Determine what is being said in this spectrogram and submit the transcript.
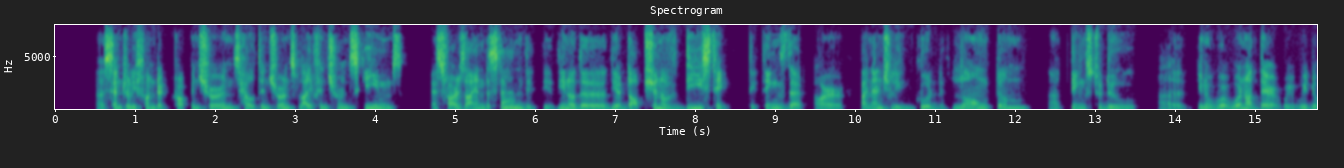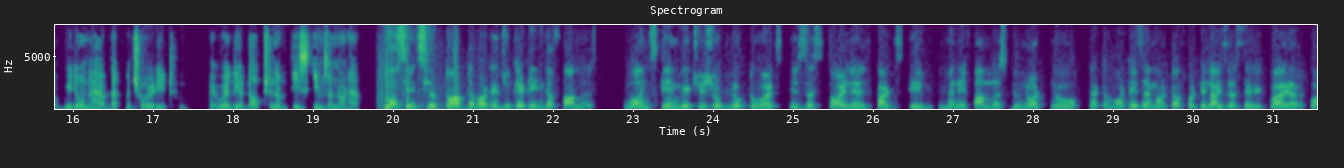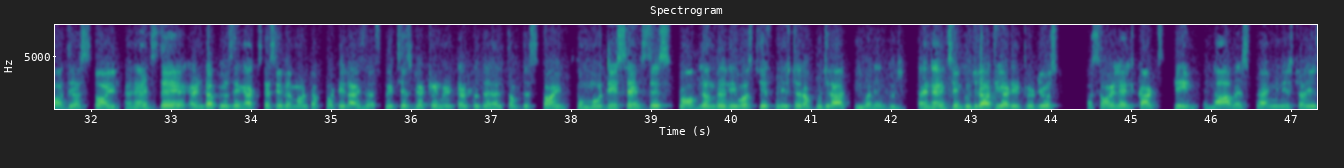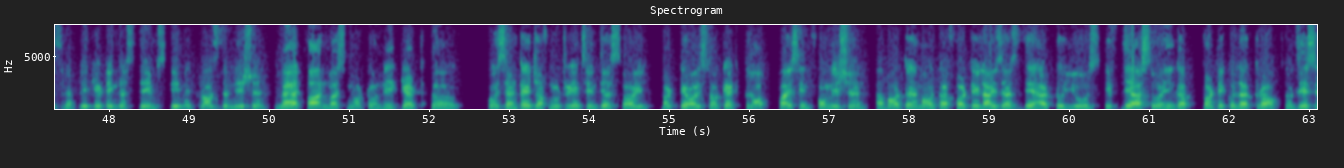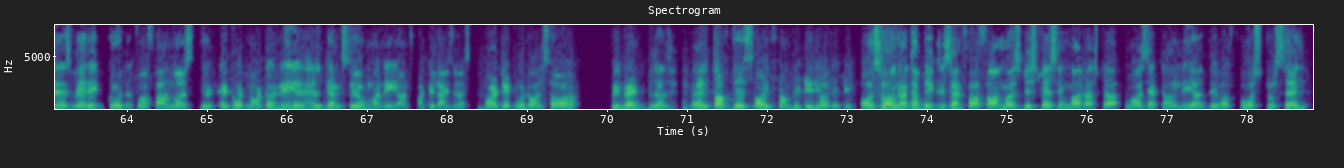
uh, centrally funded crop insurance, health insurance, life insurance schemes. As far as I understand, the, you know the the adoption of these things, the things that are financially good long-term uh, things to do, uh, you know, we're, we're not there. We we do, we don't have that maturity to where, where the adoption of these schemes are not happening. Yeah, since you talked about educating the farmers, one scheme which we should look towards is the soil health card scheme. Many farmers do not know that what is the amount of fertilizers they require for their soil and hence they end up using excessive amount of fertilizers which is detrimental to the health of the soil. So Modi sensed this problem when he was chief minister of Gujarat. Even in Gujarat, and hence in Gujarat he had introduced a soil health card scheme. And now, as Prime Minister is replicating the same scheme across the nation, where farmers not only get the percentage of nutrients in their soil, but they also get crop-wise information about the amount of fertilizers they have to use if they are sowing a particular crop. So this is very good for farmers. It would not only help them save money on fertilizers, but it would also prevent the health of the soil from deteriorating. Also, another big reason for farmers' distress in Maharashtra was that earlier they were forced to sell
